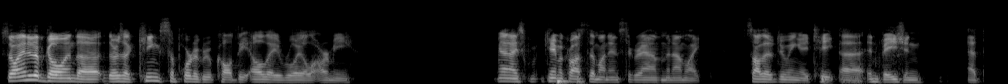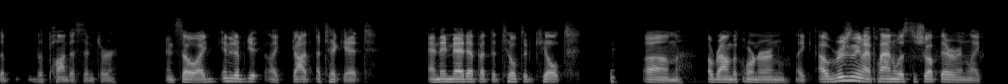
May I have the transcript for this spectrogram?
so i ended up going the there's a kings supporter group called the la royal army. And I came across them on instagram and i'm like saw they're doing a uh, invasion at the the Ponda Center, and so I ended up get like got a ticket, and they met up at the Tilted Kilt, um, around the corner, and like originally my plan was to show up there and like,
